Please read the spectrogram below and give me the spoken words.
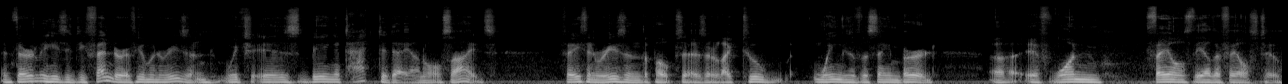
And thirdly, he's a defender of human reason, which is being attacked today on all sides. Faith and reason, the Pope says, are like two wings of the same bird. Uh, if one fails, the other fails too.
